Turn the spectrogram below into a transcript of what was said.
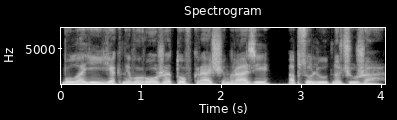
була їй як не ворожа, то в кращому разі абсолютно чужа.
